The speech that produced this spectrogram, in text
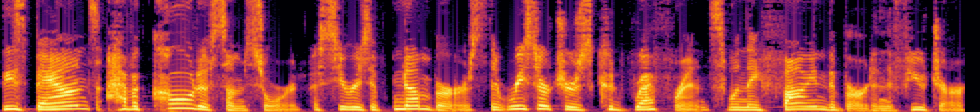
These bands have a code of some sort, a series of numbers that researchers could reference when they find the bird in the future.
